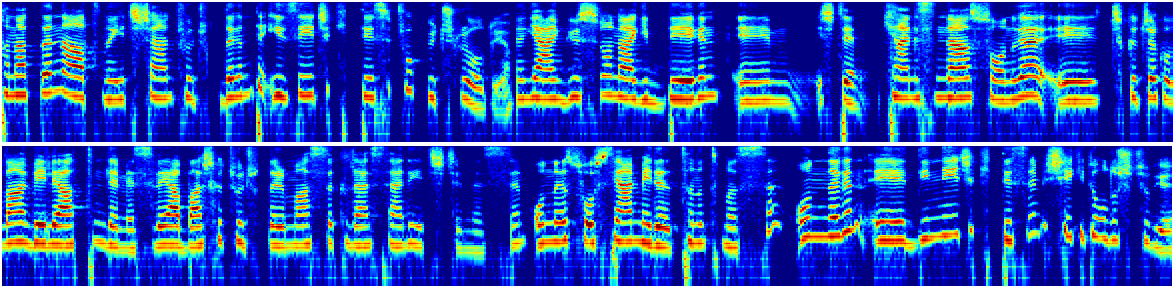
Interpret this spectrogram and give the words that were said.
kanatlarının altına yetişen çocukların da izleyici kitlesi çok güçlü oluyor. Yani Gülsün Onar gibi değerin e, işte kendisinden sonra e, çıkacak olan veliahtım demesi veya başka çocukları masterclass'lerde yetiştirmesi, onları sosyal medyada tanıtması onların e, dinleyici kitlesini bir şekilde oluşturuyor.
